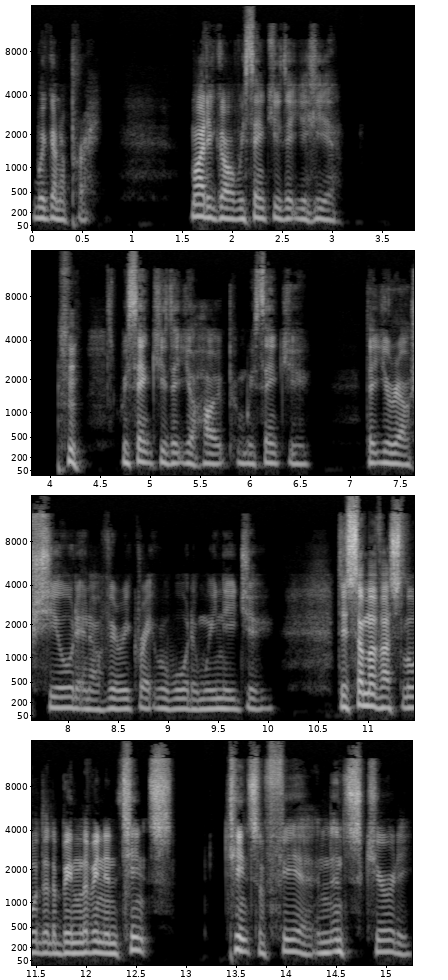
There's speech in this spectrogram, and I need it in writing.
We're going to pray. Mighty God, we thank you that you're here. we thank you that you're hope, and we thank you that you're our shield and our very great reward, and we need you. There's some of us, Lord, that have been living in tents, tents of fear and insecurity.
